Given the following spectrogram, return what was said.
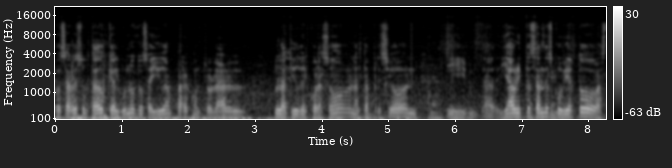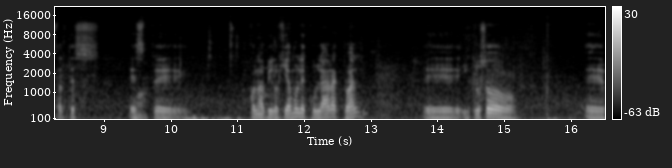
pues ha resultado que algunos nos ayudan para controlar los latidos del corazón, alta presión, y ah, ya ahorita se han descubierto bastantes, este, con la biología molecular actual, eh, incluso eh,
